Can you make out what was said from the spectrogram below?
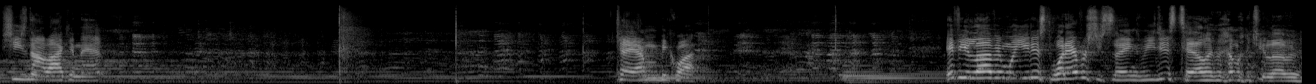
She's not liking that. Okay, I'm gonna be quiet. If you love him, will you just, whatever she sings, will you just tell him how much you love him?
